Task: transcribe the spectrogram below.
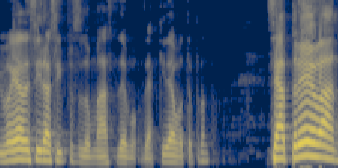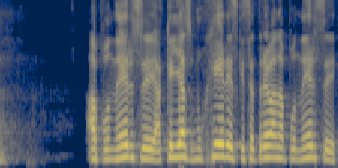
Y voy a decir así, pues lo más de, aquí de a bote pronto. Se atrevan a ponerse, aquellas mujeres que se atrevan a ponerse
